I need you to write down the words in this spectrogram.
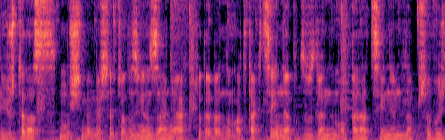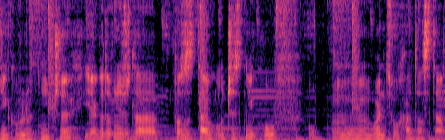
Już teraz musimy myśleć o rozwiązaniach, które będą atrakcyjne pod względem operacyjnym dla przewoźników lotniczych, jak również dla pozostałych uczestników e, łańcucha dostaw.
